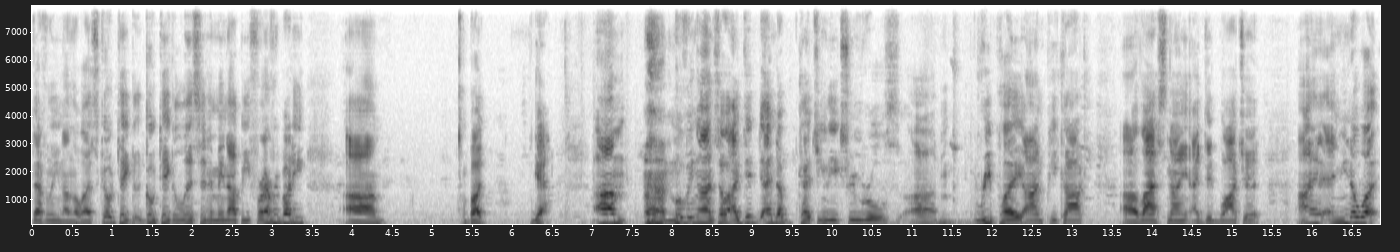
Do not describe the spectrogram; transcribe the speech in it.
definitely, nonetheless, go take go take a listen. It may not be for everybody, um, but yeah. Um, moving on. So I did end up catching the Extreme Rules um, replay on Peacock uh, last night. I did watch it. I and you know what?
